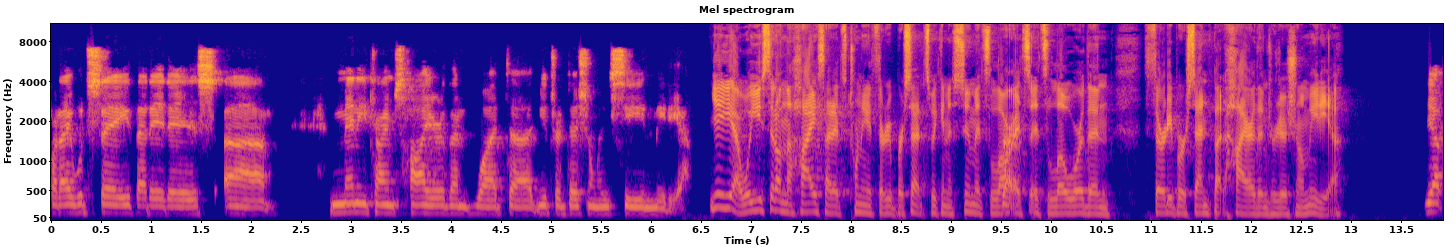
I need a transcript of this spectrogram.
but I would say that it is um, many times higher than what uh, you traditionally see in media. Yeah, yeah. Well, you said on the high side it's 20 to 30 percent, so we can assume it's lower. Right. It's it's lower than 30 percent, but higher than traditional media. Yep.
